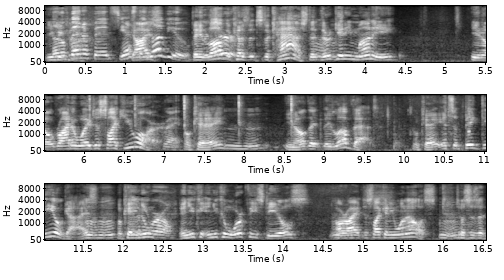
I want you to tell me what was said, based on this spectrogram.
You Little become- benefits. Yes, Guys, they love you. They love sure. Because it's the cash that they're getting money. You know, right away, just like you are. Right. Okay. Mm-hmm. You know, they, they love that. Okay, it's a big deal, guys. Okay, Mm-hmm. Give and you whirl. and you can and you can work these deals. All right, just like anyone else. Mm-hmm. Just as a,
